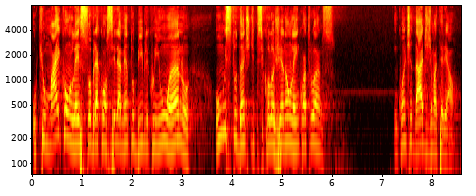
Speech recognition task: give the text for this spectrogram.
o que o Maicon lê sobre aconselhamento bíblico em um ano, um estudante de psicologia não lê em quatro anos, em quantidade de material.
